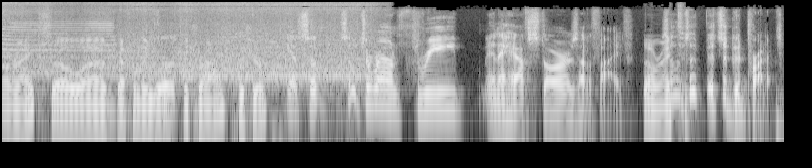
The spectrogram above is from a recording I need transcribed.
All right, so uh, definitely worth the try for sure. Yeah, so so it's around three and a half stars out of five. All right, so it's a, it's a good product.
